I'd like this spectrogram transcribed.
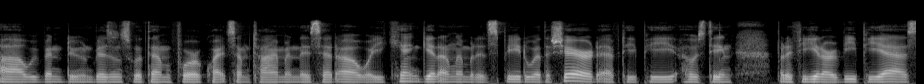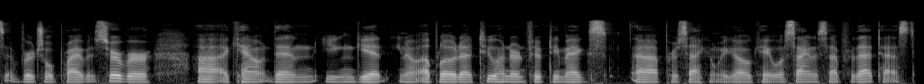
Uh, we've been doing business with them for quite some time, and they said, oh, well, you can't get unlimited speed with a shared FTP hosting, but if you get our VPS, virtual private server uh, account, then you can get, you know, upload a 250 megs uh, per second. We go, okay, well, sign us up for that test.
